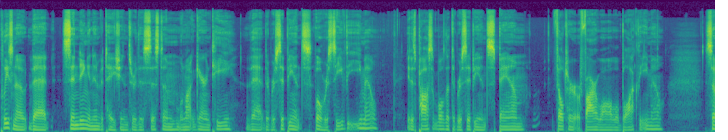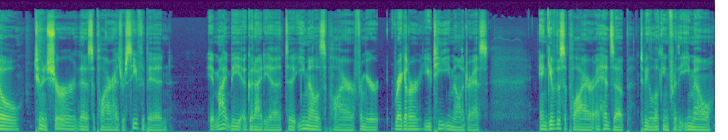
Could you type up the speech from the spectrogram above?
Please note that sending an invitation through this system will not guarantee that the recipients will receive the email. It is possible that the recipient's spam filter or firewall will block the email. So, to ensure that a supplier has received the bid, it might be a good idea to email the supplier from your regular UT email address and give the supplier a heads up to be looking for the email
